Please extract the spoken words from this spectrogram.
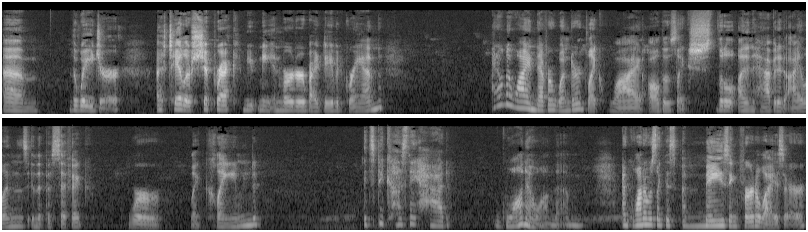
um the wager a Tale of Shipwreck, Mutiny, and Murder by David Grann. I don't know why I never wondered like why all those like little uninhabited islands in the Pacific were like claimed. It's because they had guano on them. And guano was like this amazing fertilizer.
